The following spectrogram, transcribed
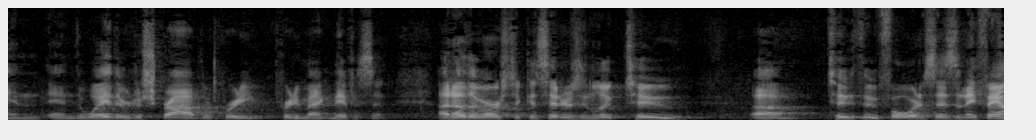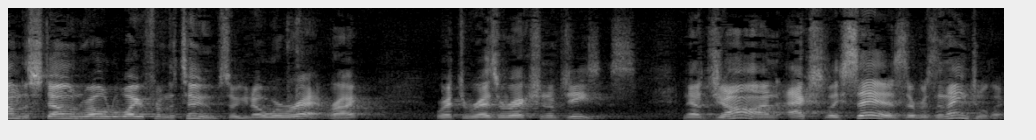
And, and the way they're described, they're pretty, pretty magnificent. Another verse to consider is in Luke 2, um, 2 through 4, and it says, And they found the stone rolled away from the tomb. So you know where we're at, right? We're at the resurrection of Jesus. Now, John actually says there was an angel there.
